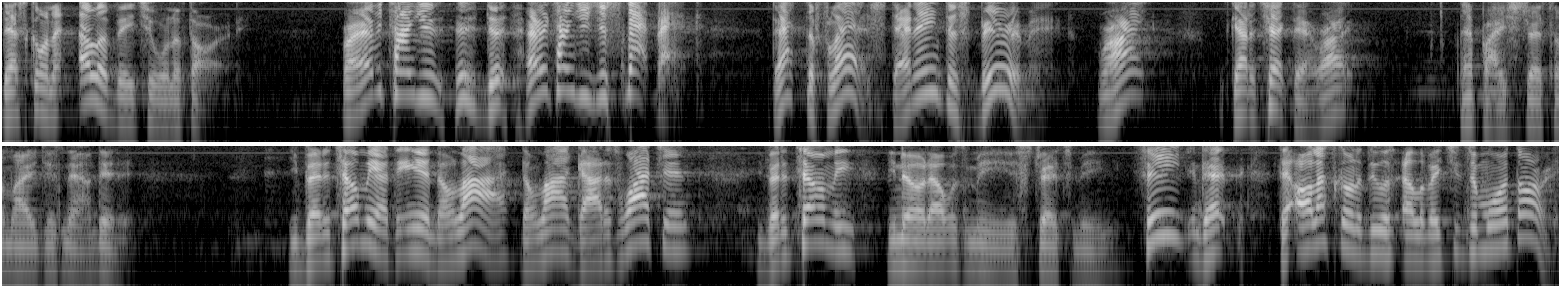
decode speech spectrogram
that's going to elevate you in authority. Right? Every time you every time you just snap back, that's the flesh. That ain't the spirit man, right? Got to check that, right? That probably stressed somebody just now, didn't it? You better tell me at the end. Don't lie. Don't lie. God is watching. You better tell me, you know, that was me. It stretched me. See, that, that all that's going to do is elevate you to more authority.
